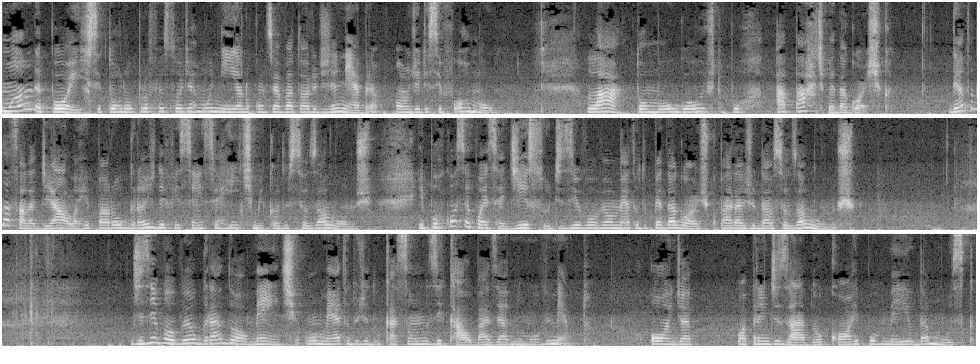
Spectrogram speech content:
Um ano depois, se tornou professor de harmonia no Conservatório de Genebra, onde ele se formou. Lá, tomou gosto por a parte pedagógica Dentro da sala de aula, reparou grande deficiência rítmica dos seus alunos e, por consequência disso, desenvolveu um método pedagógico para ajudar os seus alunos. Desenvolveu gradualmente um método de educação musical baseado no movimento, onde a, o aprendizado ocorre por meio da música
